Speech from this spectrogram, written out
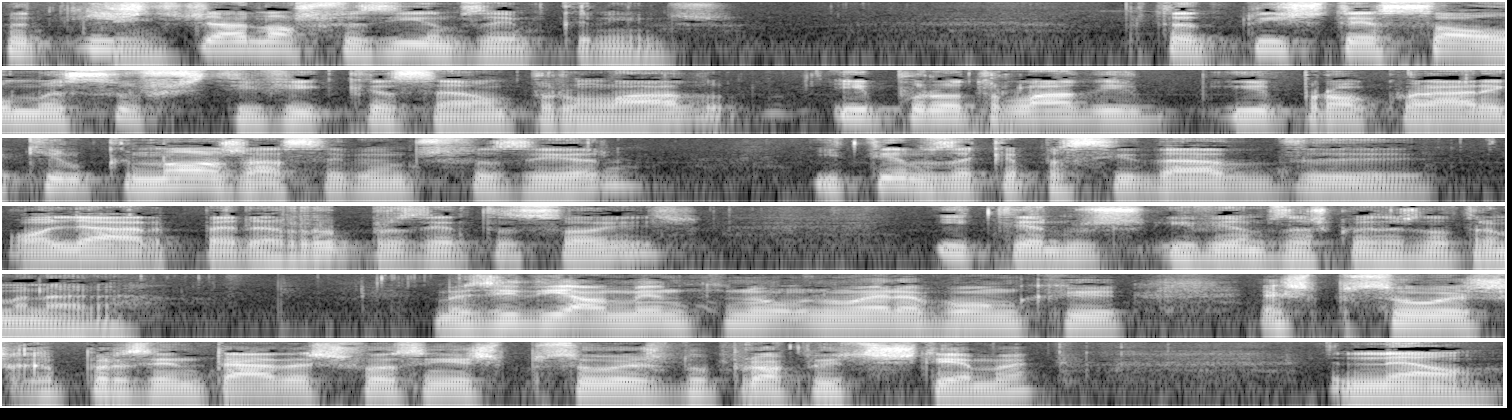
Portanto, isto Sim. já nós fazíamos em pequeninos. Portanto, isto é só uma sofisticação, por um lado, e por outro lado, ir, ir procurar aquilo que nós já sabemos fazer e temos a capacidade de olhar para representações e termos e vemos as coisas de outra maneira. Mas idealmente não, não era bom que as pessoas representadas fossem as pessoas do próprio sistema? Não,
